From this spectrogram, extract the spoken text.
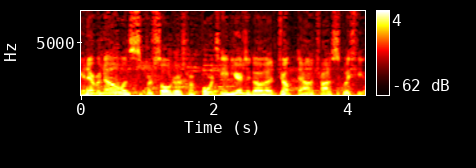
You never know when super soldiers from 14 years ago are gonna jump down and try to squish you.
